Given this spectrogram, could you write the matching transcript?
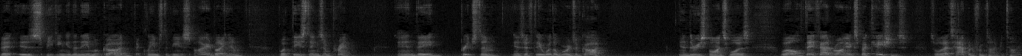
that is speaking in the name of God, that claims to be inspired by Him, put these things in print and they preach them as if they were the words of God. And the response was, well, they've had wrong expectations, so that's happened from time to time.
